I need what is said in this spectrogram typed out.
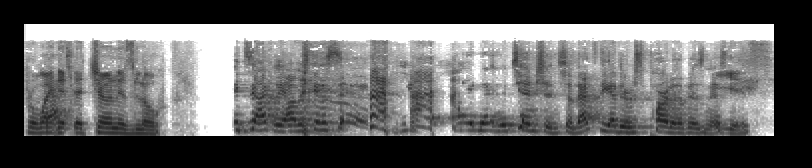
Provided That's, the churn is low. Exactly. I was going to say high net retention. So that's the other part of the business. Yes.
